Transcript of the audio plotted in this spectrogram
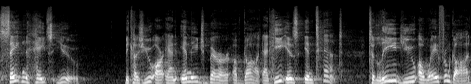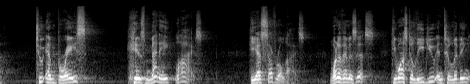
Satan hates you because you are an image bearer of God, and he is intent to lead you away from God to embrace his many lies. He has several lies. One of them is this He wants to lead you into living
